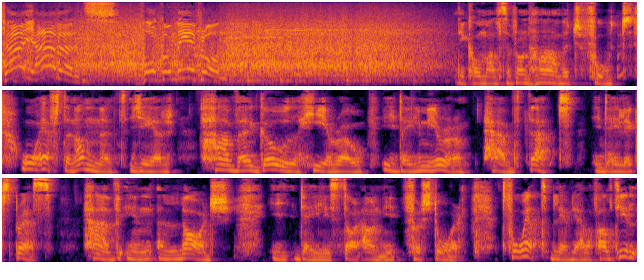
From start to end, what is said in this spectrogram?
Kai Havertz! Var kom det ifrån? Det kom alltså från Havertz fot och efternamnet ger Have a goal hero i Daily Mirror. Have that i Daily Express. Have in a large i Daily Star. Ja, ni förstår. 2-1 blev det i alla fall till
